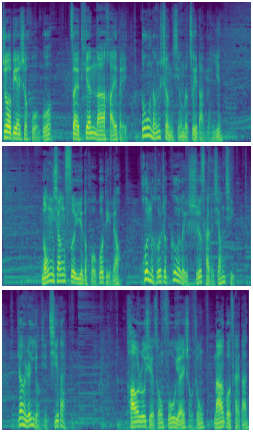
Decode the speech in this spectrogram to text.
这便是火锅在天南海北都能盛行的最大原因。浓香四溢的火锅底料，混合着各类食材的香气，让人有些期待。陶如雪从服务员手中拿过菜单，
